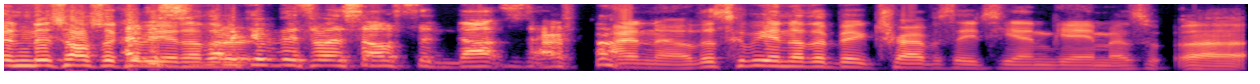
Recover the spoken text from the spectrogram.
and this also could I be another. I just want to convince myself to not start. I know this could be another big Travis Etienne game as uh,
